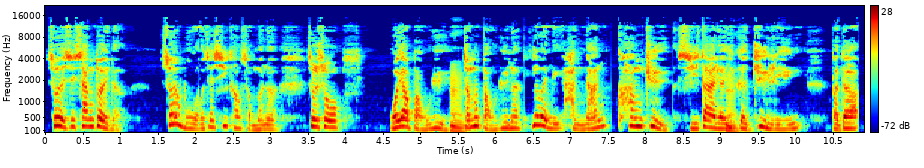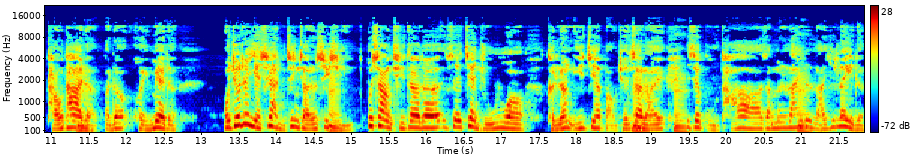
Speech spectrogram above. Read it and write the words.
所以是相对的。所以我我在思考什么呢？就是说。我要保育，怎么保育呢？因为你很难抗拒时代的一个巨灵，把它淘汰了，把它毁灭了。我觉得也是很正常的事情，不像其他的一些建筑物哦，可能一些保存下来，一些古塔啊，咱们来来一类的，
